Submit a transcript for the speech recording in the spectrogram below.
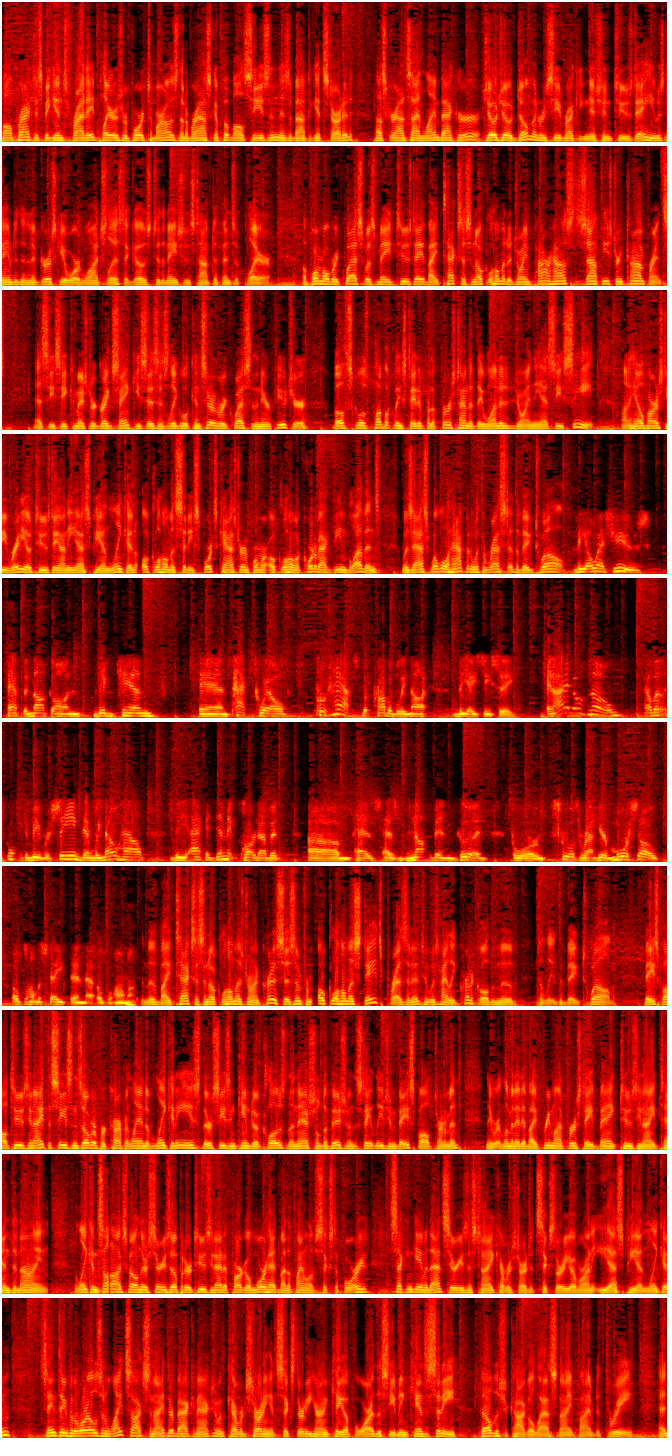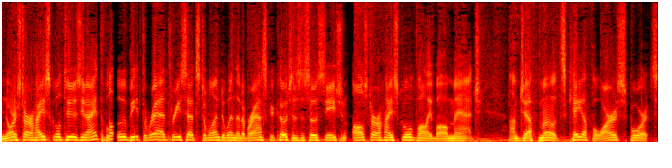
Fall practice begins Friday. Players report tomorrow as the Nebraska football season is about to get started. Husker outside linebacker JoJo Domann received recognition Tuesday. He was named to the Nagurski Award watch list. It goes to the nation's top defensive player. A formal request was made Tuesday by Texas and Oklahoma to join Powerhouse Southeastern Conference. SEC Commissioner Greg Sankey says his league will consider the request in the near future. Both schools publicly stated for the first time that they wanted to join the SEC. On Hail Varsity Radio Tuesday on ESPN Lincoln, Oklahoma City sportscaster and former Oklahoma quarterback Dean Blevins was asked what will happen with the rest of the Big 12. The OSUs have to knock on Big 10 and Pac 12 perhaps, but probably not the ACC. And I don't know how that's going to be received, and we know how the academic part of it um, has has not been good for schools around here, more so Oklahoma State than uh, Oklahoma. The move by Texas and Oklahoma has drawn criticism from Oklahoma State's president, who was highly critical of the move to leave the Big 12. Baseball Tuesday night. The season's over for Carpet Land of Lincoln East. Their season came to a close in the National Division of the State Legion Baseball Tournament. They were eliminated by Fremont First State Bank Tuesday night, 10 to 9. The Lincoln Sox fell in their series opener Tuesday night at Fargo Moorhead by the final of 6 to 4. Second game of that series is tonight. Coverage starts at 6:30 over on ESPN Lincoln. Same thing for the Royals and White Sox tonight. They're back in action with coverage starting at 6:30 here on KFOR this evening. Kansas City fell to Chicago last night, five to three. At North Star High School Tuesday night, the Blue beat the Red three sets to one to win the Nebraska Coaches Association All Star High School volleyball match. I'm Jeff Moats, KFOR Sports.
